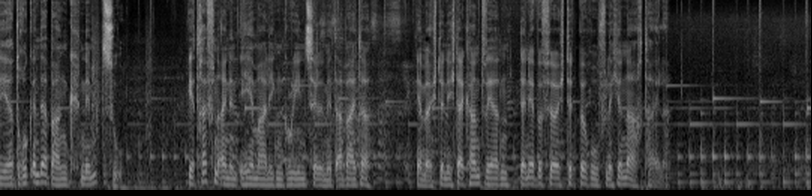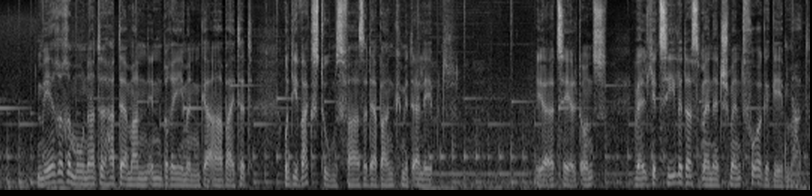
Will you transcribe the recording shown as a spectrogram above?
Der Druck in der Bank nimmt zu. Wir treffen einen ehemaligen Greensill-Mitarbeiter, er möchte nicht erkannt werden, denn er befürchtet berufliche Nachteile. Mehrere Monate hat der Mann in Bremen gearbeitet und die Wachstumsphase der Bank miterlebt. Er erzählt uns, welche Ziele das Management vorgegeben hat.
